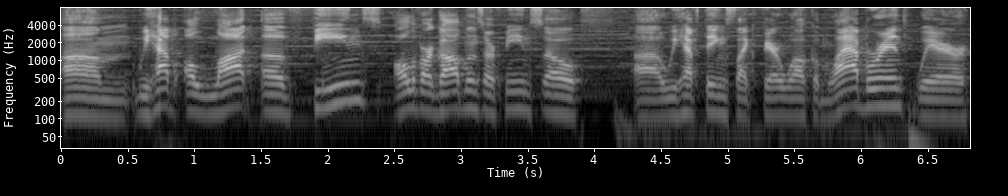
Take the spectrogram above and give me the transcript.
Um, we have a lot of Fiends. All of our Goblins are Fiends, so uh, we have things like Fair Welcome Labyrinth, where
